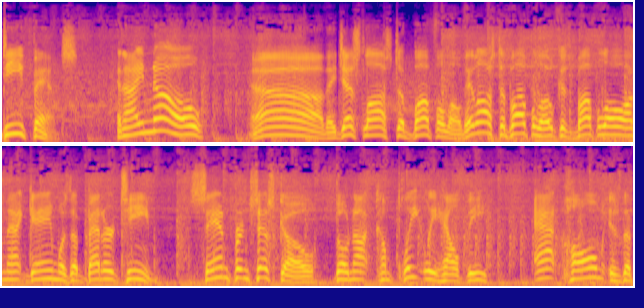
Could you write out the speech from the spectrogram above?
defense. And I know, ah, they just lost to Buffalo. They lost to Buffalo because Buffalo on that game was a better team. San Francisco, though not completely healthy, at home is the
